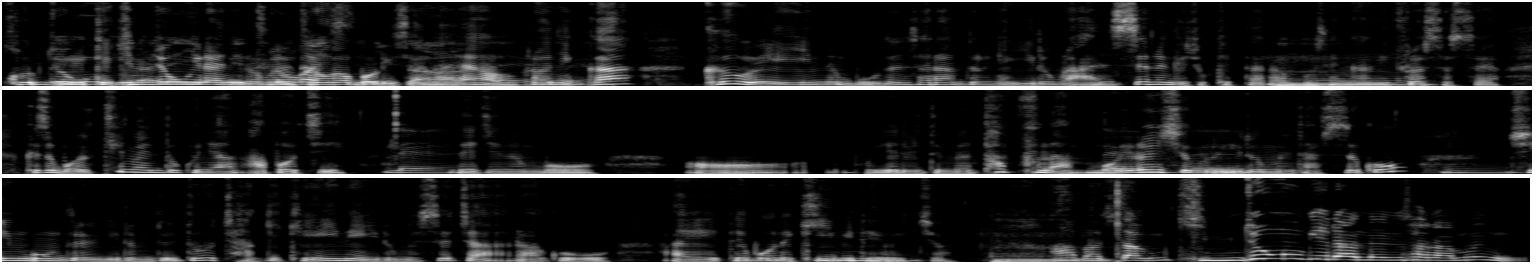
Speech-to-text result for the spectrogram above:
이렇게 김종욱이라는 이름을 들어가, 들어가 버리잖아요. 네, 그러니까 네. 그 외에 있는 모든 사람들은 그냥 이름을 안 쓰는 게 좋겠다라고 음. 생각이 들었었어요. 그래서 멀티맨도 그냥 아버지 네. 내지는 뭐 어, 뭐 예를 들면 터프남 뭐 네, 이런 식으로 네. 이름을 다 쓰고 음. 주인공들 이름들도 자기 개인의 이름을 쓰자라고 아예 대본에 기입이 음. 되어 있죠. 음. 아 맞다. 그럼 김종욱이라는 사람은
